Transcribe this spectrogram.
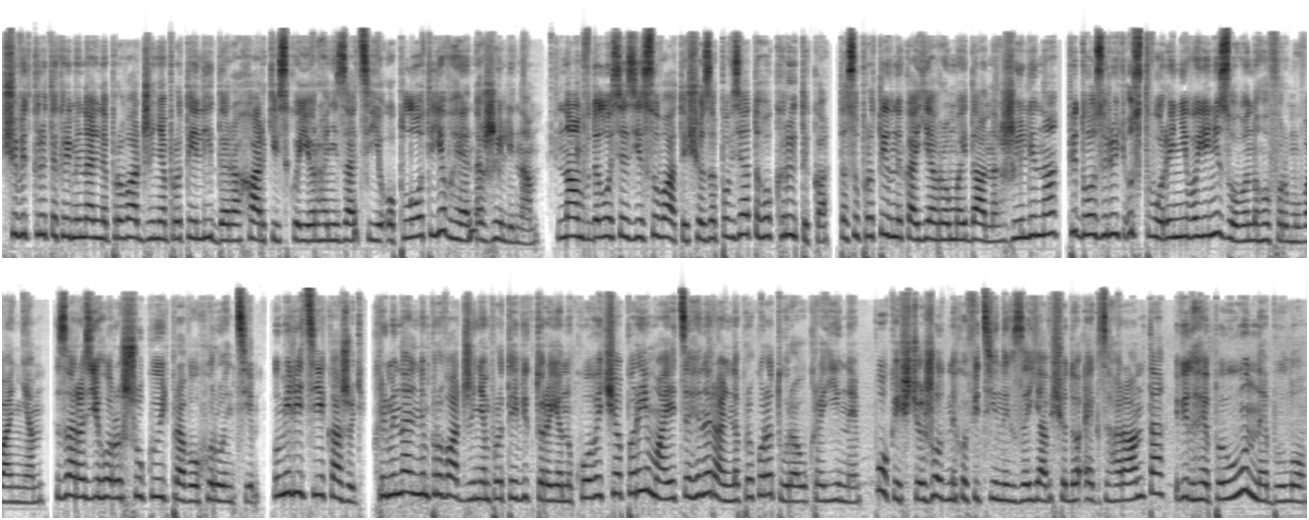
що відкрите кримінальне провадження проти лідера харківської організації «Оплот» Євгена Жиліна. Нам вдалося з'ясувати, що заповзятого критика та супротивника Євромайдана Жиліна підозрюють у створенні воєнізованого формування. Зараз його розшукують правоохоронці. У міліції кажуть, кримінальним провадженням проти Віктора Януковича переймається Генеральна прокуратура України. Поки що жодних офіційних заяв щодо екс-гаранта від ГПУ не було.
